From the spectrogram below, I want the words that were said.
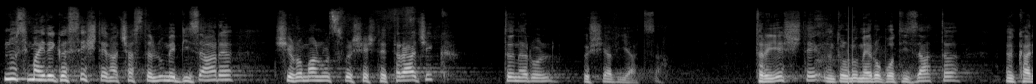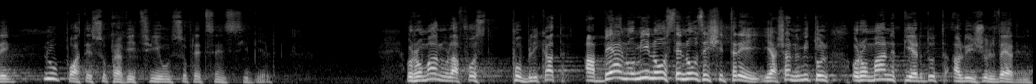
nu se mai regăsește în această lume bizară și romanul sfârșește tragic, tânărul își ia viața. Trăiește într-o lume robotizată în care nu poate supraviețui un suflet sensibil. Romanul a fost publicat abia în 1993, e așa numitul roman pierdut al lui Jules Verne.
